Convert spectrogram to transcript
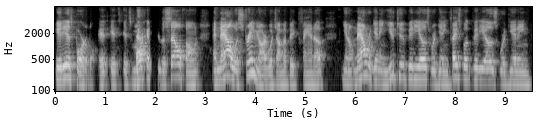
it is portable. It, it it's marketed yeah. to the cell phone. And now with StreamYard, which I'm a big fan of, you know, now we're getting YouTube videos, we're getting Facebook videos, we're getting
